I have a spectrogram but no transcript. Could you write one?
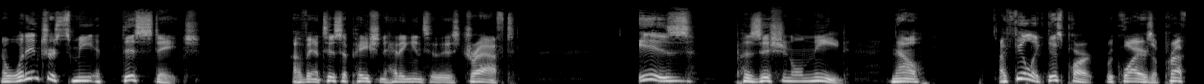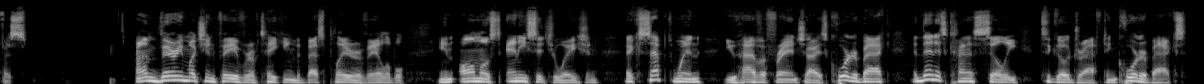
Now, what interests me at this stage of anticipation heading into this draft is positional need. Now, I feel like this part requires a preface. I'm very much in favor of taking the best player available in almost any situation, except when you have a franchise quarterback, and then it's kind of silly to go drafting quarterbacks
